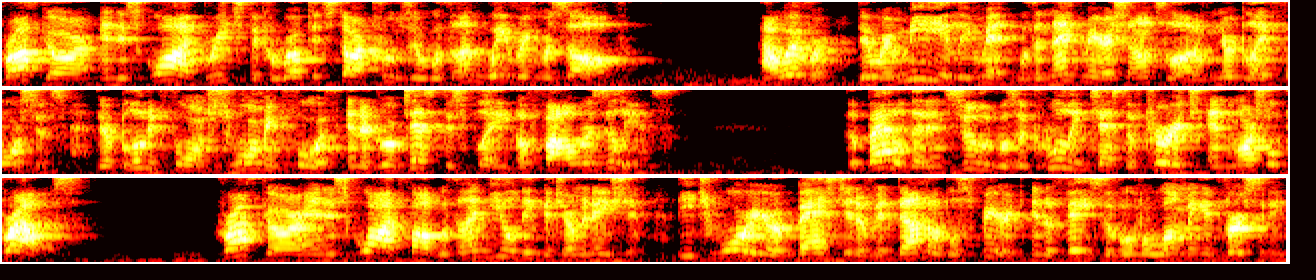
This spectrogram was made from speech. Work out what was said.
Hrothgar and his squad breached the corrupted Star Cruiser with unwavering resolve. However, they were immediately met with a nightmarish onslaught of Nurglite forces, their bloated forms swarming forth in a grotesque display of foul resilience. The battle that ensued was a grueling test of courage and martial prowess. Hrothgar and his squad fought with unyielding determination, each warrior a bastion of indomitable spirit in the face of overwhelming adversity.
